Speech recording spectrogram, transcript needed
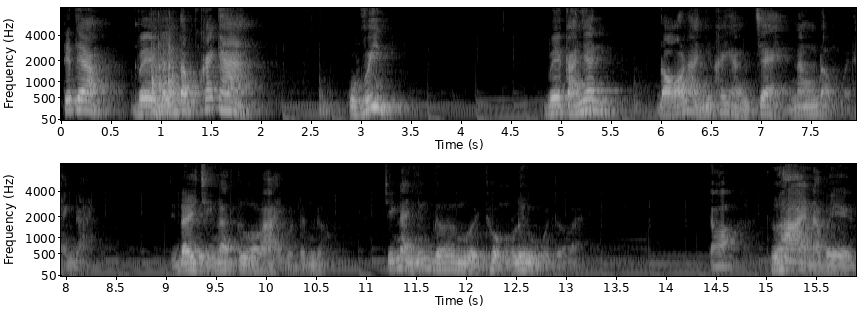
Tiếp theo, về cái tập khách hàng của Vin, về cá nhân đó là những khách hàng trẻ năng động và thành đạt. Thì đây chính là tương lai của đất nước. Chính là những người thượng lưu của tương lai. Đó. Thứ hai là về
